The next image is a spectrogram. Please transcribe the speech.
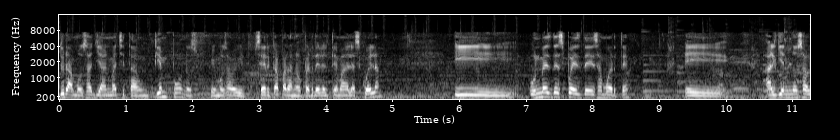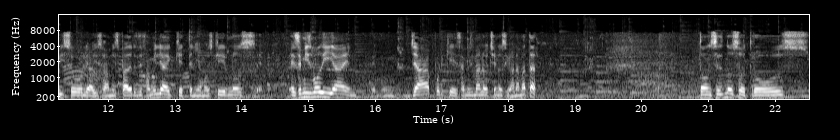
duramos allá en Machetá un tiempo, nos fuimos a vivir cerca para no perder el tema de la escuela. Y un mes después de esa muerte, eh, alguien nos avisó, le avisó a mis padres de familia que teníamos que irnos ese mismo día, ya porque esa misma noche nos iban a matar. Entonces nosotros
